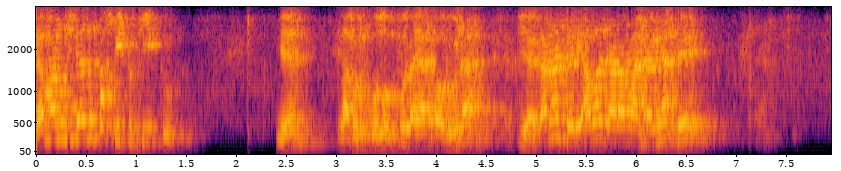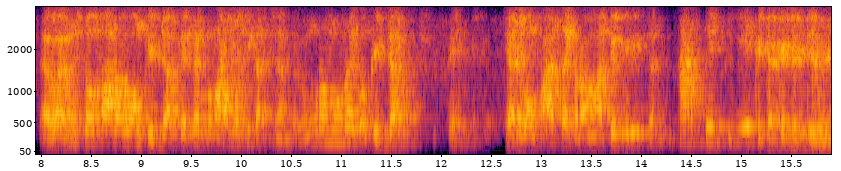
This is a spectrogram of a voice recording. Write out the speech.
Ya manusia itu pasti begitu. Ya, lahum kulubu layak kahuna. Ya, karena dari awal cara pandangnya deh. Ya, Mustafa wong gedak kita orang musik gak janggal. Murah-murah kok gedak. Jadi wong fasik orang mati wiridan. Karpe piye gedak-gedak dhewe.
